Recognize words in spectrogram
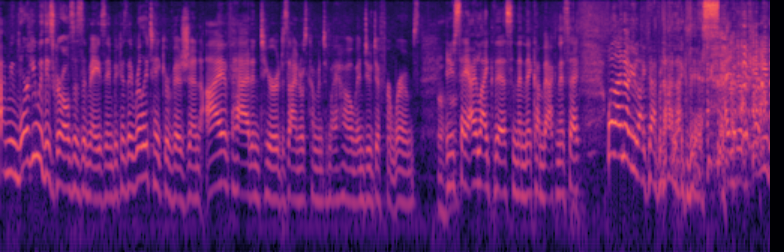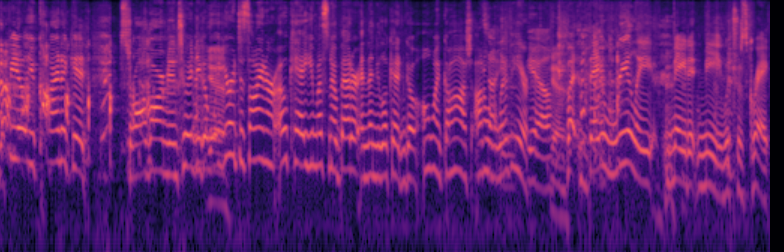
I mean, working with these girls is amazing because they really take your vision. I've had interior designers come into my home and do different rooms, and you uh-huh. say, "I like this," and then they come back and they say, "Well, I know you like that, but I like this," and, you- and you feel you kind of get strong-armed into it, and you go, Yeah. "Well, you're a designer, okay, you must know better," and then you look at it and go, "Oh my gosh, I don't want to live you. here." Yeah. Yeah. But they really made it me, which was great.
